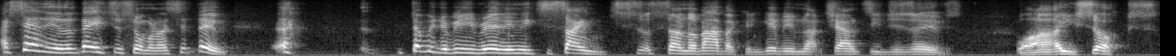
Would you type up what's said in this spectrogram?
I said the other day to someone, I said, dude, uh, WWE really needs to sign Son of Havoc and give him that chance he deserves. Why? He sucks.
